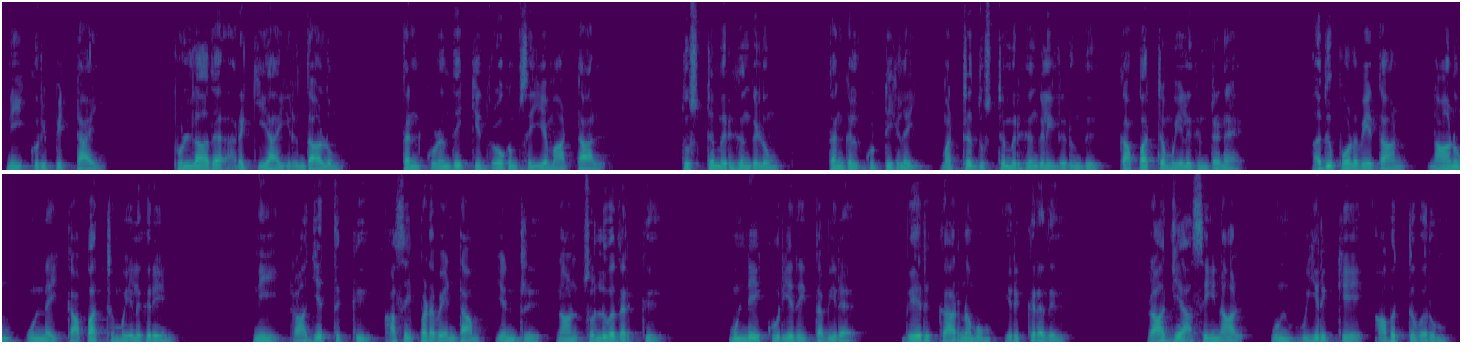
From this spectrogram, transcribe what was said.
நீ குறிப்பிட்டாய் பொல்லாத அரக்கியாயிருந்தாலும் தன் குழந்தைக்கு துரோகம் செய்ய மாட்டாள் துஷ்ட மிருகங்களும் தங்கள் குட்டிகளை மற்ற துஷ்ட மிருகங்களிலிருந்து காப்பாற்ற முயலுகின்றன. அதுபோலவே தான் நானும் உன்னை காப்பாற்ற முயலுகிறேன். நீ ராஜ்யத்துக்கு ஆசைப்பட வேண்டாம் என்று நான் சொல்லுவதற்கு முன்னே கூறியதைத் தவிர வேறு காரணமும் இருக்கிறது. ராஜ்ய ஆசையினால் உன் உயிருக்கே ஆபத்து வரும்.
